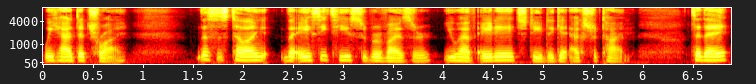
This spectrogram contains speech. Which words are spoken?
We had to try. This is telling the ACT supervisor you have ADHD to get extra time. Today,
